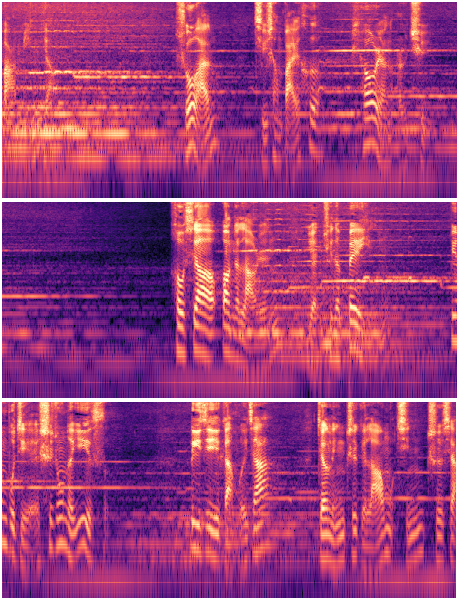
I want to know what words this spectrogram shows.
把名扬？说完，骑上白鹤，飘然而去。后孝望着老人远去的背影，并不解诗中的意思，立即赶回家，将灵芝给老母亲吃下。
